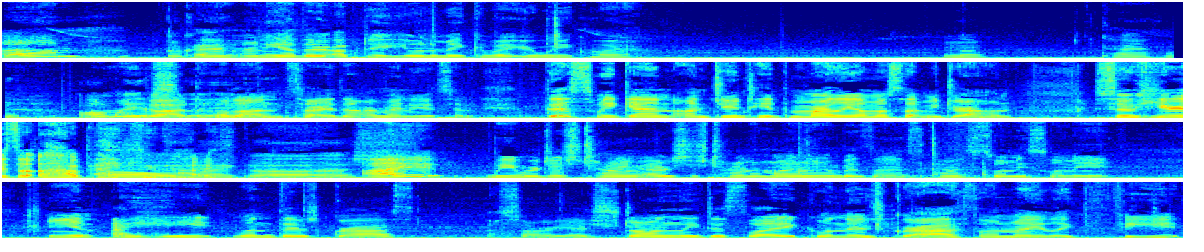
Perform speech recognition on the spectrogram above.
Um. Okay. Any other update you want to make about your week, Mar? No. Okay. Oh my god, hold on. Sorry, that reminded me of something. This weekend on Juneteenth, Marley almost let me drown. So here's what happened, Oh you guys. my gosh. I we were just trying I was just trying to mind my own business, kind of swimmy swimmy. And I hate when there's grass. Sorry, I strongly dislike when there's grass on my like feet,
